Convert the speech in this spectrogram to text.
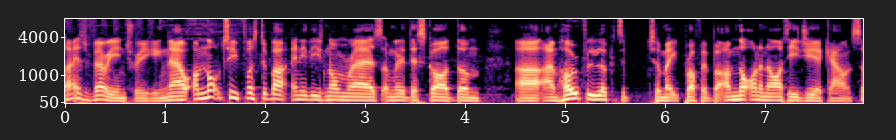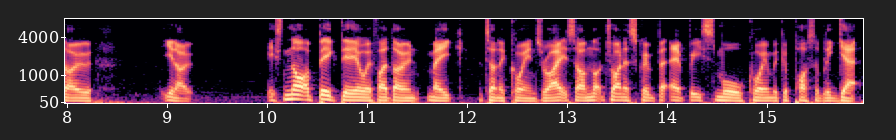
That is very intriguing. Now, I'm not too fussed about any of these non-rares. I'm going to discard them. Uh, I'm hopefully looking to, to make profit, but I'm not on an RTG account, so, you know, it's not a big deal if I don't make a ton of coins, right? So I'm not trying to scrimp for every small coin we could possibly get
